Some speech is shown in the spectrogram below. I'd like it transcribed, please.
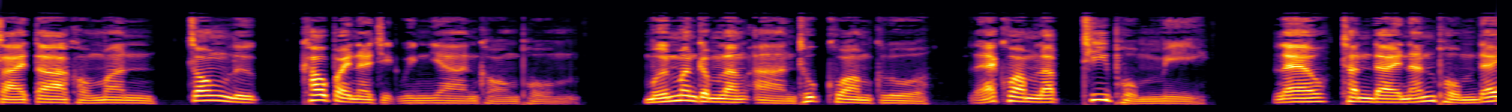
สายตาของมันจ้องลึกเข้าไปในจิตวิญญาณของผม เหมือนมันกำลังอ่านทุกความกลัวและความลับที่ผมมี แล้วทันใดนั้นผมได้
